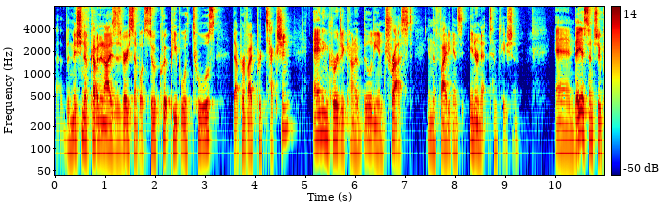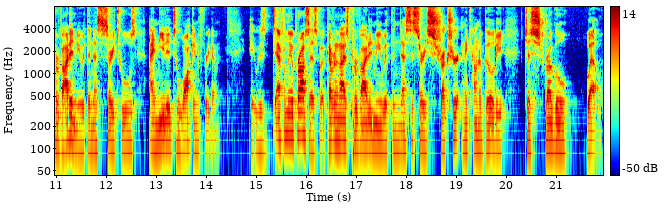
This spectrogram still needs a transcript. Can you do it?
Uh, the mission of Covenant Eyes is very simple it's to equip people with tools that provide protection and encourage accountability and trust in the fight against internet temptation. And they essentially provided me with the necessary tools I needed to walk in freedom. It was definitely a process, but Covenant Eyes provided me with the necessary structure and accountability to struggle well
